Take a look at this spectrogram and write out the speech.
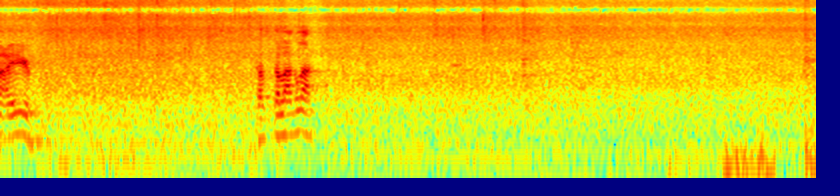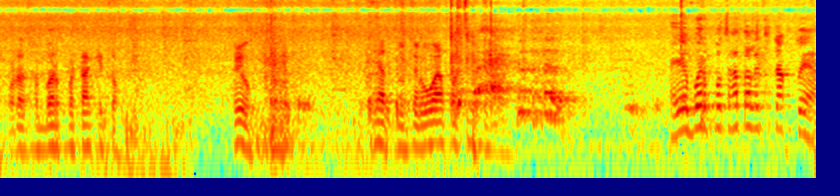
आई. ठसका लागला. थोडासा बर्फ टाकेतो अयो. ह्यात तर वापस हे बर्फच हाताला टाकतो या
